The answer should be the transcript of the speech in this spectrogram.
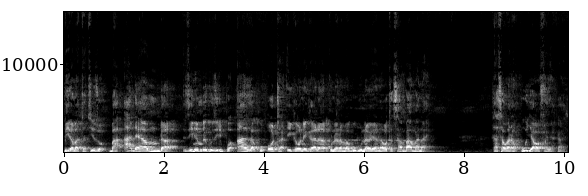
bila matatizo. Baada ya muda zile mbegu zilipoanza kuota ikaonekana kuna na magugu nayo yanaota sambamba naye. Sasa wanakuja wafanyakazi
